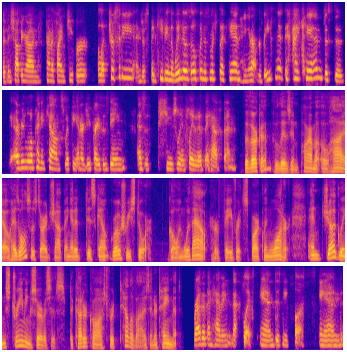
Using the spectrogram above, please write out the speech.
I've been shopping around trying to find cheaper electricity and just been keeping the windows open as much as I can, hanging out in the basement if I can, just to every little penny counts with the energy prices being as hugely inflated as they have been. Veverka, who lives in Parma, Ohio, has also started shopping at a discount grocery store going without her favorite sparkling water, and juggling streaming services to cut her cost for televised entertainment. Rather than having Netflix and Disney Plus and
